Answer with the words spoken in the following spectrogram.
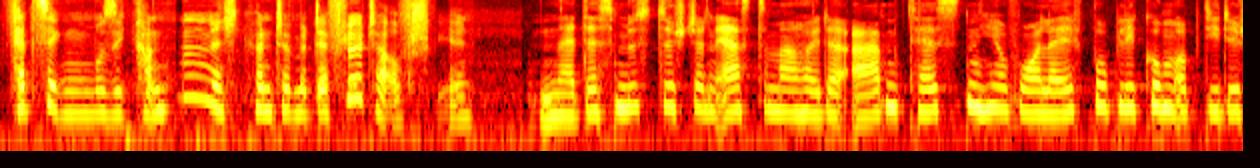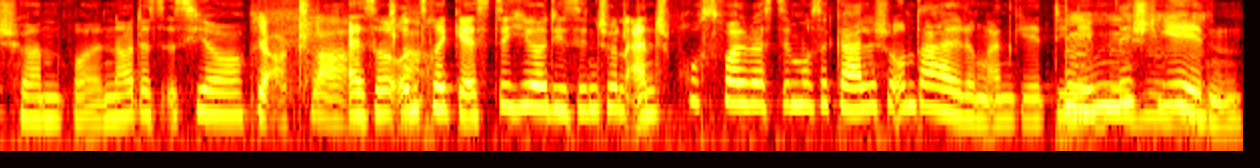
fetzigen Musikanten. Ich könnte mit der Flöte aufspielen. Na, das müsste ich dann erst einmal heute Abend testen hier vor Live-Publikum, ob die dich hören wollen. Na, das ist hier. Ja, klar. Also klar. unsere Gäste hier, die sind schon anspruchsvoll, was die musikalische Unterhaltung angeht. Die Mhm, nehmen nicht jeden.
